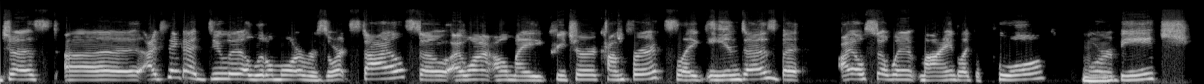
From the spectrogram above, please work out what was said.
Just, uh, I think I'd do it a little more resort style. So I want all my creature comforts like Ian does, but I also wouldn't mind like a pool or a Mhm. beach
